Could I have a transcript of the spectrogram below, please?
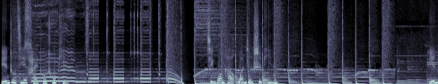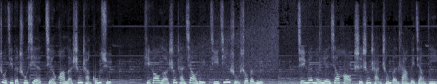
连铸机海拓出品，请观看完整视频。连铸机的出现简化了生产工序，提高了生产效率及金属收的率，节约能源消耗，使生产成本大为降低。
